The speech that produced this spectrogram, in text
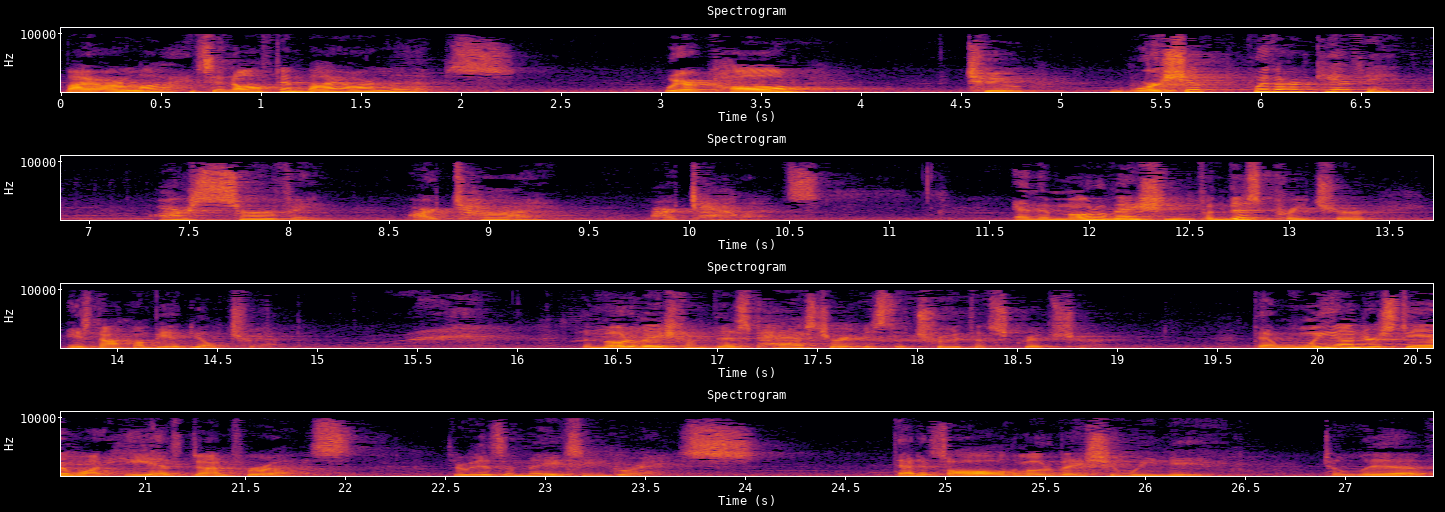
by our lives and often by our lips. We are called to worship with our giving, our serving, our time, our talents. And the motivation from this preacher is not going to be a guilt trip. The motivation from this pastor is the truth of Scripture. That when we understand what he has done for us through his amazing grace, that is all the motivation we need to live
